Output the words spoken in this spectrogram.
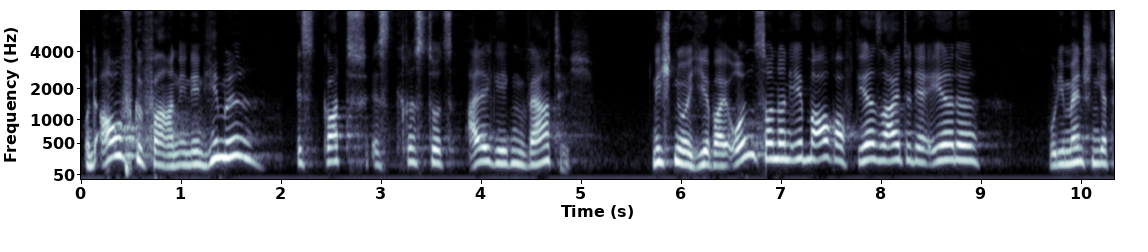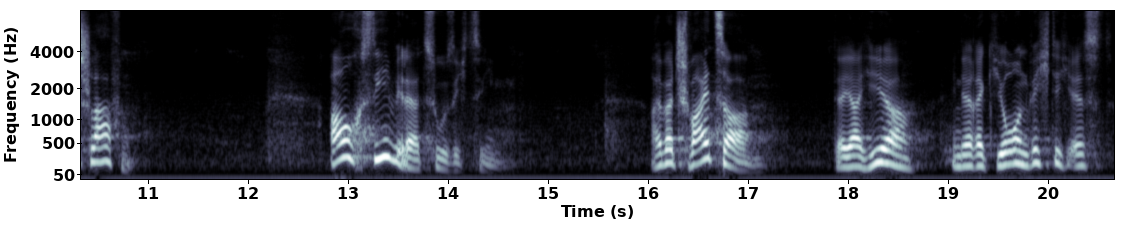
Und aufgefahren in den Himmel ist Gott, ist Christus allgegenwärtig. Nicht nur hier bei uns, sondern eben auch auf der Seite der Erde, wo die Menschen jetzt schlafen. Auch sie will er zu sich ziehen. Albert Schweitzer, der ja hier in der Region wichtig ist,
